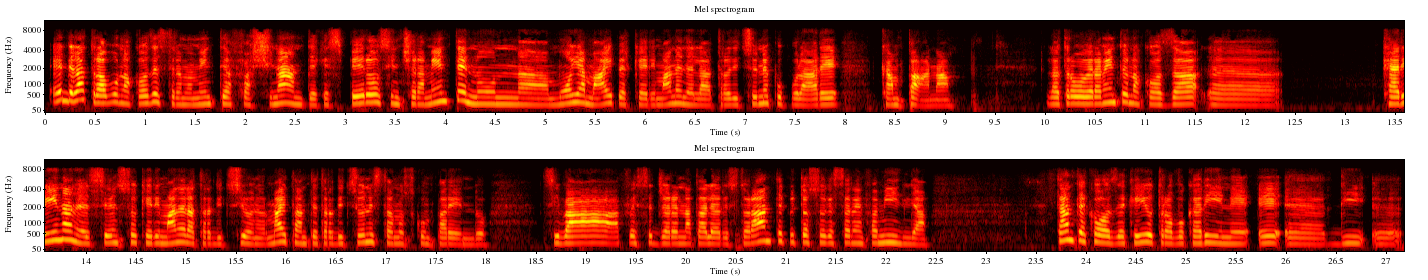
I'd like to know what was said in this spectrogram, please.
ed la trovo una cosa estremamente affascinante che spero sinceramente non uh, muoia mai perché rimane nella tradizione popolare campana. La trovo veramente una cosa uh, carina nel senso che rimane la tradizione, ormai tante tradizioni stanno scomparendo. Si va a festeggiare Natale al ristorante piuttosto che stare in famiglia. Tante cose che io trovo carine e eh, di eh,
